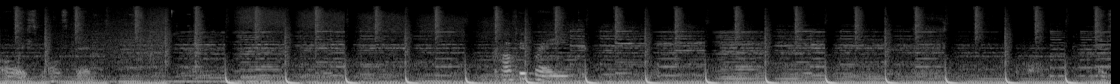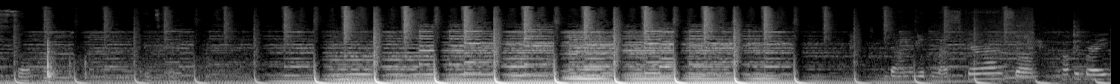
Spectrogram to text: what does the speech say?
Always smells good. Coffee break. It's so hot. It's good. Done with mascara, so coffee break.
